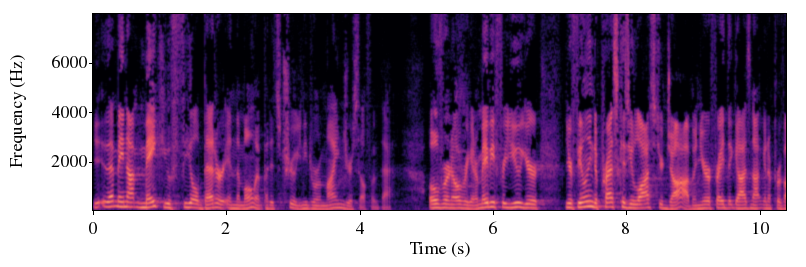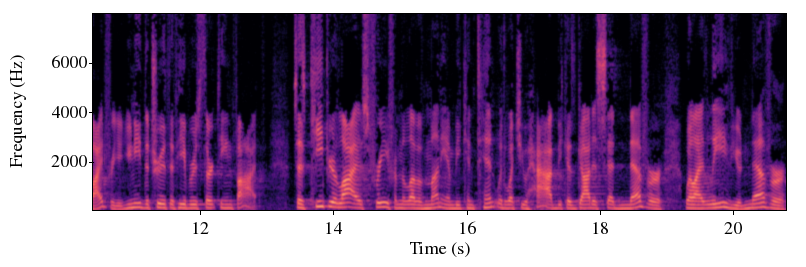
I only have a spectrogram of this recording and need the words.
That may not make you feel better in the moment, but it's true. You need to remind yourself of that over and over again. Or maybe for you, you're, you're feeling depressed because you lost your job and you're afraid that God's not going to provide for you. You need the truth of Hebrews 13 5. It says, Keep your lives free from the love of money and be content with what you have because God has said, Never will I leave you, never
